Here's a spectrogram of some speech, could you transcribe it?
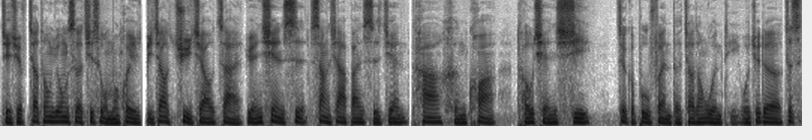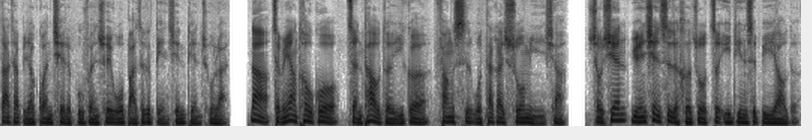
解决交通拥塞，其实我们会比较聚焦在原线是上下班时间，它横跨头前溪。这个部分的交通问题，我觉得这是大家比较关切的部分，所以我把这个点先点出来。那怎么样透过整套的一个方式，我大概说明一下。首先，原县市的合作，这一定是必要的，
